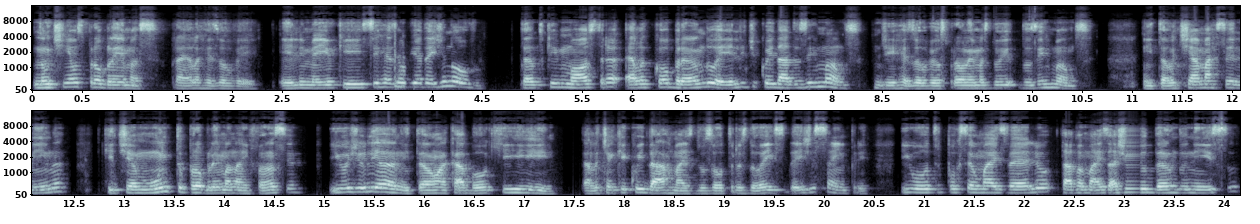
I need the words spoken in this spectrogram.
não tinha os problemas para ela resolver ele meio que se resolvia desde novo. Tanto que mostra ela cobrando ele de cuidar dos irmãos, de resolver os problemas do, dos irmãos. Então tinha a Marcelina, que tinha muito problema na infância, e o Juliano. Então acabou que ela tinha que cuidar mais dos outros dois desde sempre. E o outro, por ser o mais velho, estava mais ajudando nisso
